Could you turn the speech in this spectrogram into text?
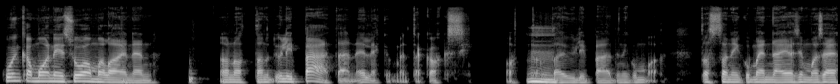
kuinka moni suomalainen on ottanut ylipäätään 42 ottanut mm. tai ylipäätään. Niin Tuossa niin mennään jo semmoiseen,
